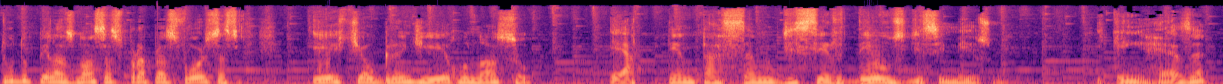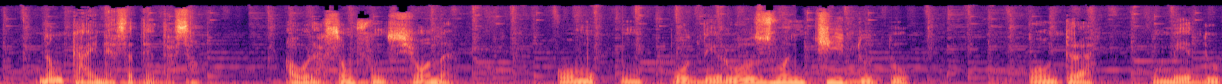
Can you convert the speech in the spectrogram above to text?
tudo pelas nossas próprias forças, este é o grande erro nosso. É a tentação de ser Deus de si mesmo. E quem reza não cai nessa tentação. A oração funciona como um poderoso antídoto contra o medo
